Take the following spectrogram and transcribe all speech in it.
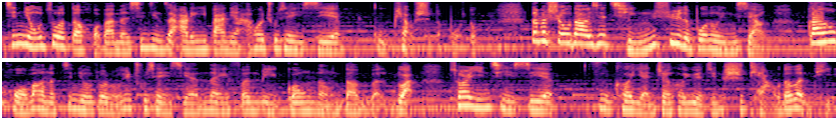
金牛座的伙伴们心境在二零一八年还会出现一些股票式的波动。那么受到一些情绪的波动影响，肝火旺的金牛座容易出现一些内分泌功能的紊乱，从而引起一些妇科炎症和月经失调的问题。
